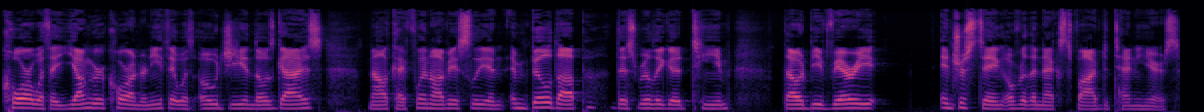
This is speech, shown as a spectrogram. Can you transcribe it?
core with a younger core underneath it with OG and those guys, Malachi Flynn, obviously, and, and build up this really good team that would be very interesting over the next five to 10 years.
